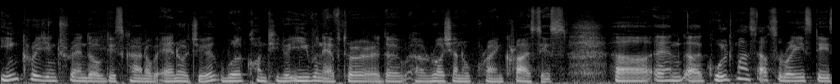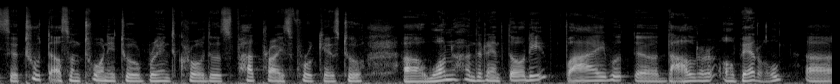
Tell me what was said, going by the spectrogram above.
increasing trend of this kind of energy will continue even after the Russian-Ukraine crisis. and Goldman Sachs raised its 2022 Brent crude spot price forecast to $135 a barrel Uh,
